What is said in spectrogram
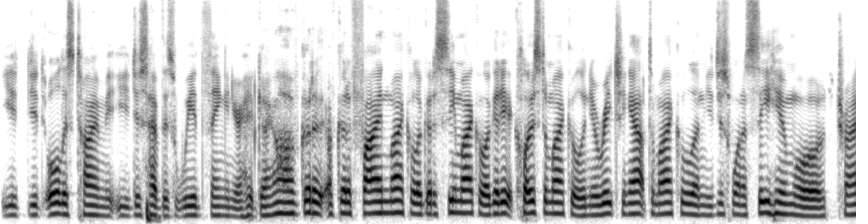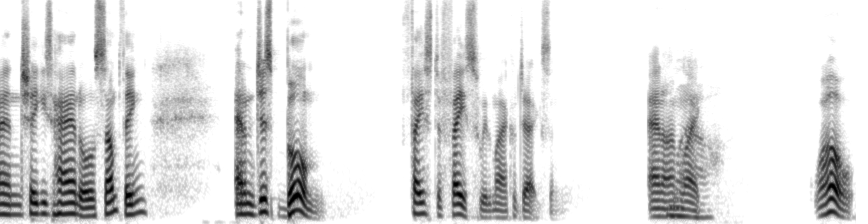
you, you all this time you just have this weird thing in your head going, oh, I've got to, I've got to find Michael, I've got to see Michael, I've got to get close to Michael, and you're reaching out to Michael, and you just want to see him or try and shake his hand or something, and just boom, face to face with Michael Jackson, and I'm like, whoa.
